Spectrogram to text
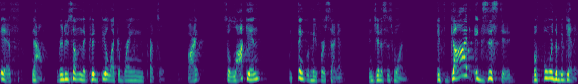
If now we're going to do something that could feel like a brain pretzel. All right, so lock in and think with me for a second in Genesis 1. If God existed before the beginning,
